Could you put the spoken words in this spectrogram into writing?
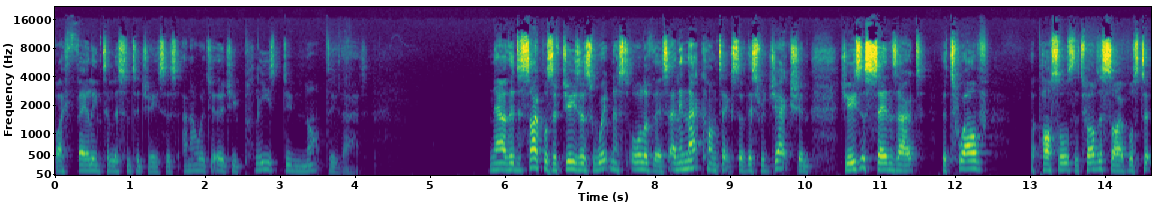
by failing to listen to Jesus. And I would urge you, please do not do that. Now, the disciples of Jesus witnessed all of this. And in that context of this rejection, Jesus sends out the 12 apostles, the 12 disciples, to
